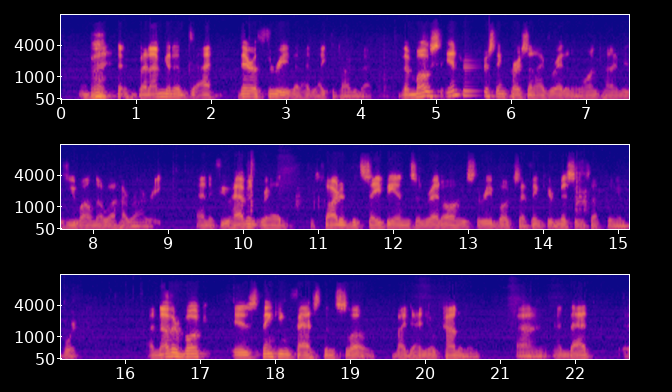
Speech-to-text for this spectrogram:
but but I'm gonna. I, there are three that I'd like to talk about. The most interesting person I've read in a long time is you well know Yuval Noah Harari, and if you haven't read, started with *Sapiens* and read all his three books, I think you're missing something important. Another book is Thinking Fast and Slow by Daniel Kahneman. Uh, and that uh,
